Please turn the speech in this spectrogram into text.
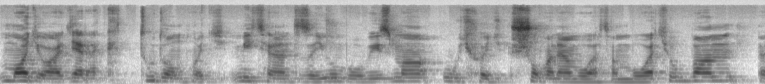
magyar gyerek tudom, hogy mit jelent ez a Jumbo Visma, úgyhogy soha nem voltam boltjukban. Ö,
